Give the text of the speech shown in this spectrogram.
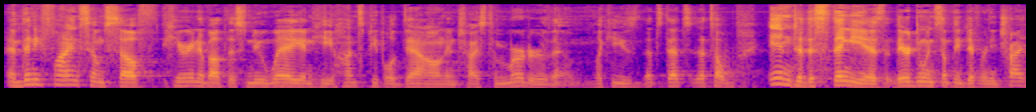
And then he finds himself hearing about this new way and he hunts people down and tries to murder them. Like he's, that's, that's, that's how into this thing he is, that they're doing something different. He, try,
